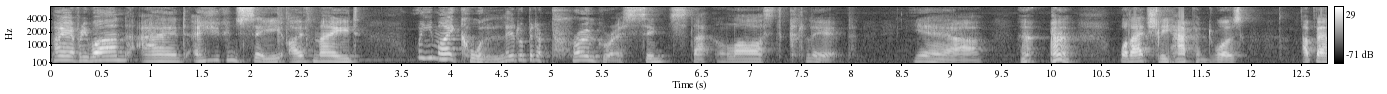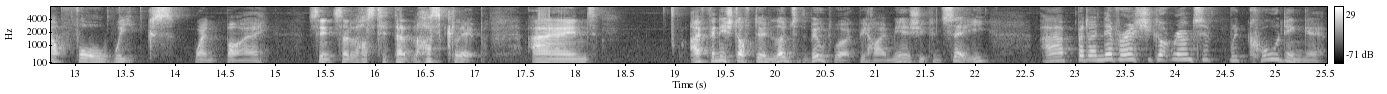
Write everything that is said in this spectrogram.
Hi everyone and as you can see I've made what you might call a little bit of progress since that last clip. Yeah. What actually happened was about four weeks went by since I last did that last clip and I finished off doing loads of the build work behind me, as you can see, uh, but I never actually got around to recording it,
